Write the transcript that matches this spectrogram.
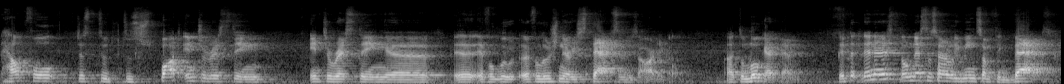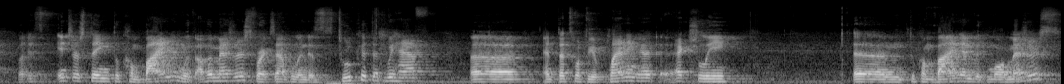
helpful just to, to spot interesting, interesting uh, uh, evolu evolutionary steps in this article, uh, to look at them. They don't necessarily mean something bad, but it's interesting to combine them with other measures, for example, in this toolkit that we have. Uh, and that's what we are planning uh, actually um, to combine them with more measures,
